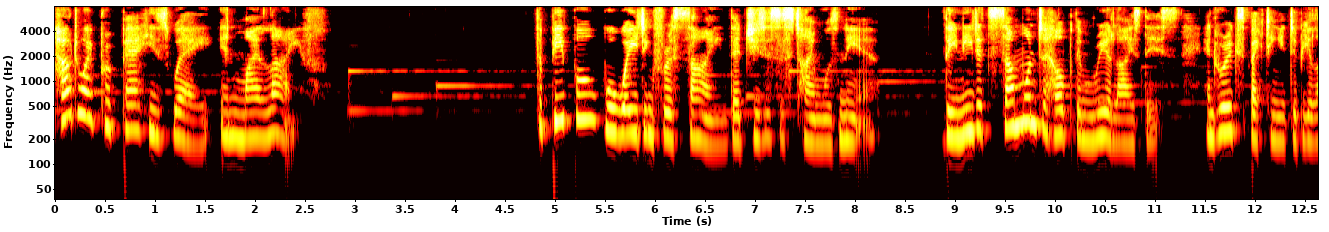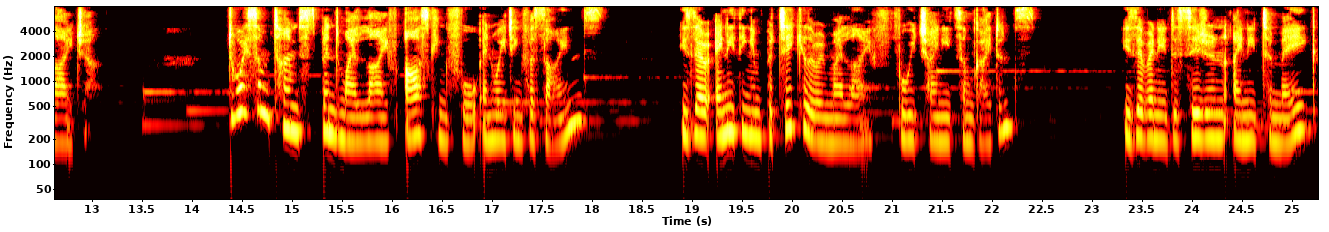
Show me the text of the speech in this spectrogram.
How do I prepare his way in my life? The people were waiting for a sign that Jesus' time was near. They needed someone to help them realize this and were expecting it to be Elijah. Do I sometimes spend my life asking for and waiting for signs? Is there anything in particular in my life for which I need some guidance? Is there any decision I need to make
